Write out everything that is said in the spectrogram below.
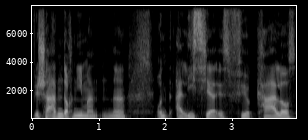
wir schaden doch niemanden. Ne? Und Alicia ist für Carlos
